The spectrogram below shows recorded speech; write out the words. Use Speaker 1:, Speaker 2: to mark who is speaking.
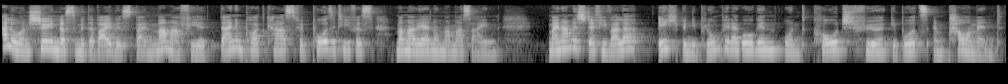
Speaker 1: Hallo und schön, dass du mit dabei bist bei Mama Feel, deinem Podcast für positives Mama werden und Mama sein. Mein Name ist Steffi Waller, ich bin Diplompädagogin und Coach für Geburtsempowerment.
